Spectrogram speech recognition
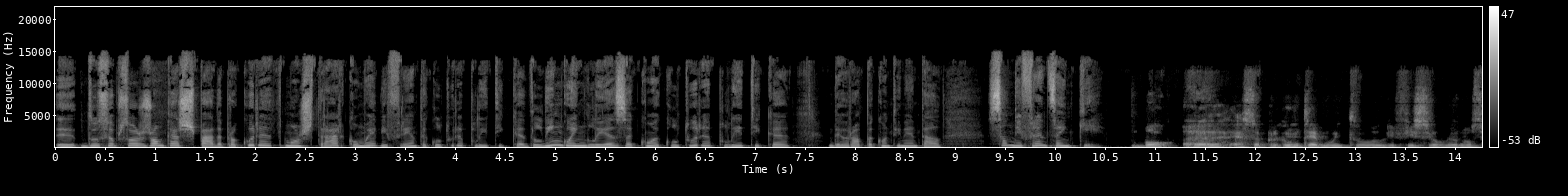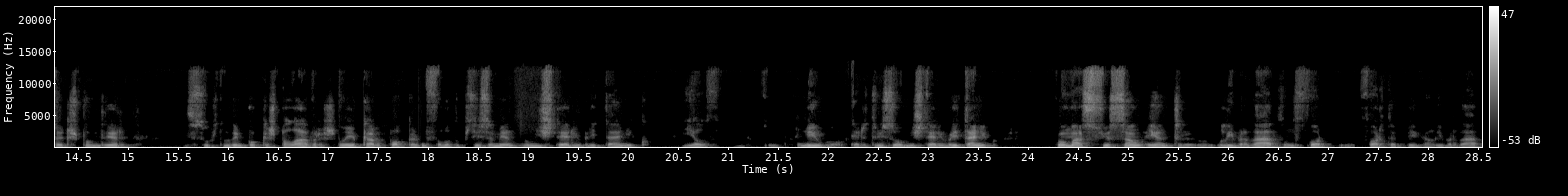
eh, do seu professor João Carlos Espada procura demonstrar como é diferente a cultura política de língua inglesa com a cultura política da Europa continental. São diferentes em quê? Bom, uh, essa pergunta é muito difícil, eu não sei responder, sobretudo em poucas palavras. Foi Karl Popper falou precisamente do mistério britânico e ele definiu, caracterizou o mistério britânico como a associação entre liberdade, um forte, forte apego à liberdade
